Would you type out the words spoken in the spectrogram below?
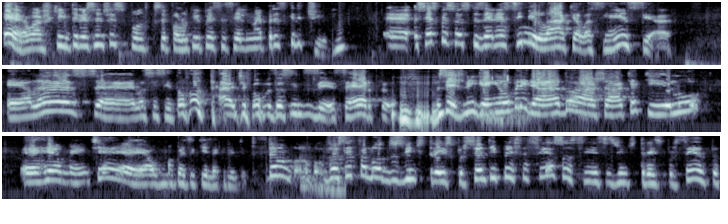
É, eu acho que é interessante esse ponto que você falou, que o IPCC ele não é prescritivo. É, se as pessoas quiserem assimilar aquela ciência, elas, é, elas se sintam à vontade, vamos assim dizer, certo? Uhum. Ou seja, ninguém é obrigado a achar que aquilo é, realmente é, é alguma coisa que ele acredita. Então, você falou dos 23%, e PCC associa esses 23%,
